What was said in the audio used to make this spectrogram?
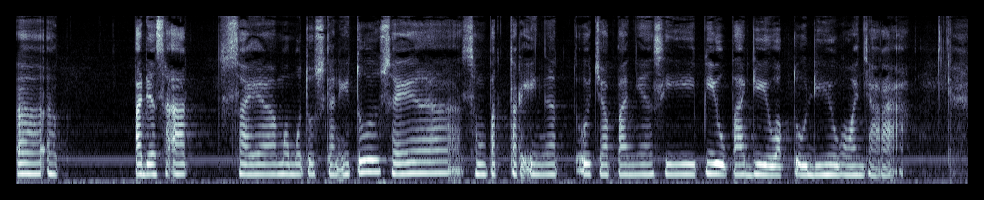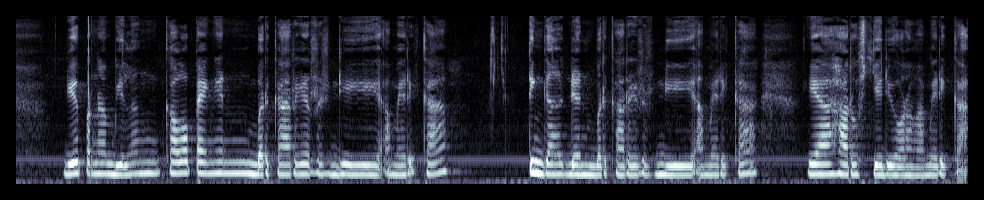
Uh, pada saat saya memutuskan itu saya sempat teringat ucapannya si Piu Padi waktu di wawancara dia pernah bilang kalau pengen berkarir di Amerika tinggal dan berkarir di Amerika ya harus jadi orang Amerika.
